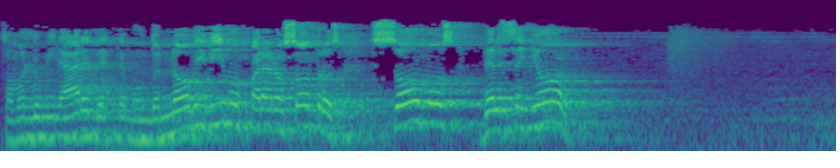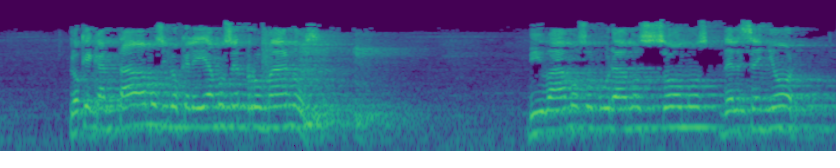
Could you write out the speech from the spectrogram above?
Somos luminares de este mundo. No vivimos para nosotros, somos del Señor. Lo que cantábamos y lo que leíamos en Romanos, vivamos o muramos, somos del Señor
